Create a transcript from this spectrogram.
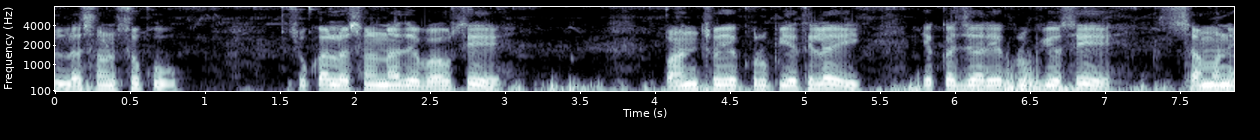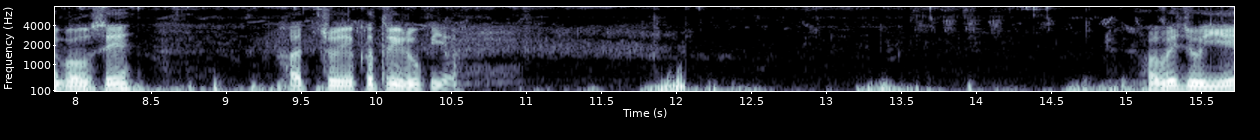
લસણ સૂકું. સૂકા લસણના જે ભાવ છે, પાંચસો એક રૂપિયાથી લઈ એક હજાર એક રૂપિયો છે, સામાન્ય ભાવ છે સાતસો એકત્રીસ રૂપિયા. હવે જોઈએ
